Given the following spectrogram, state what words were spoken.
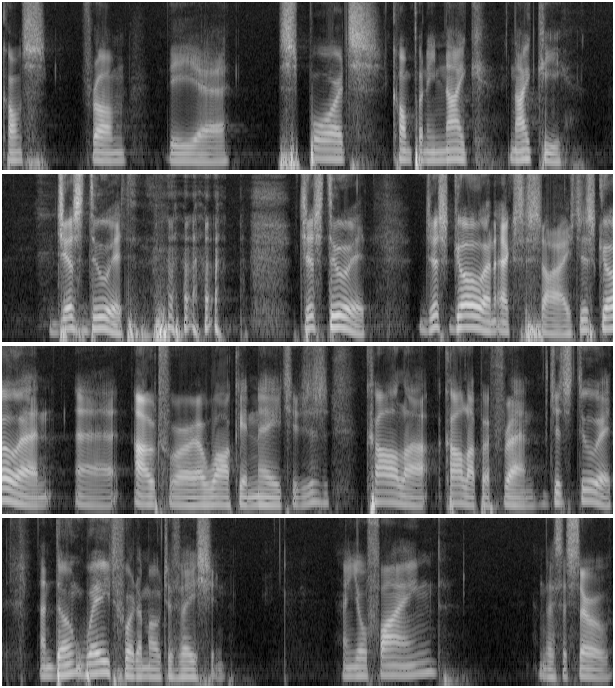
comes from the uh, sports company Nike. Nike just do it. just do it. Just go and exercise. Just go and uh, out for a walk in nature. Just call up, call up a friend. Just do it, and don't wait for the motivation. And you'll find, and this is so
